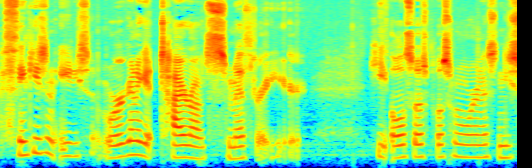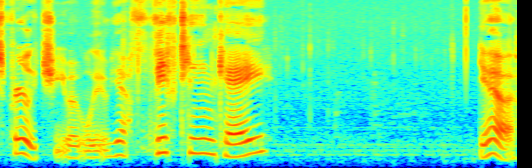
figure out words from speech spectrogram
I think he's an 87. We're going to get Tyron Smith right here. He also has plus one awareness, and he's fairly cheap, I believe. Yeah, 15k? Yeah,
